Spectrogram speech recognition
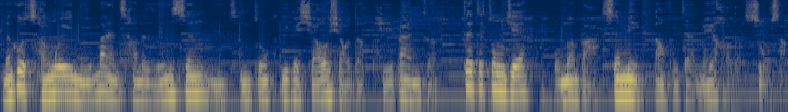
能够成为你漫长的人生旅程中一个小小的陪伴者。在这中间，我们把生命浪费在美好的事物上。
